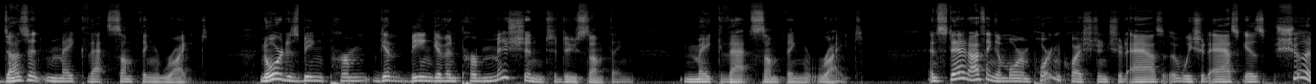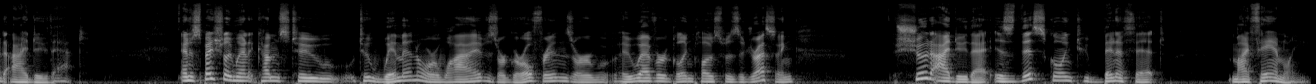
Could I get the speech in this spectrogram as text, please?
doesn't make that something right. Nor does being per- give, being given permission to do something make that something right. Instead, I think a more important question should ask we should ask is should I do that? And especially when it comes to to women or wives or girlfriends or whoever Glenn Close was addressing, should I do that? Is this going to benefit my family?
